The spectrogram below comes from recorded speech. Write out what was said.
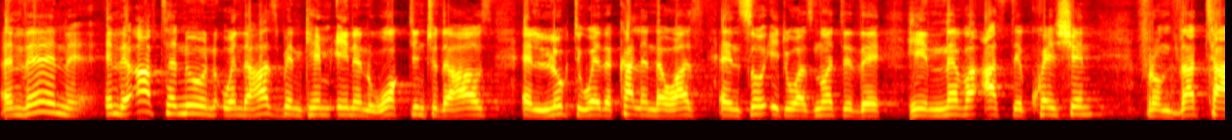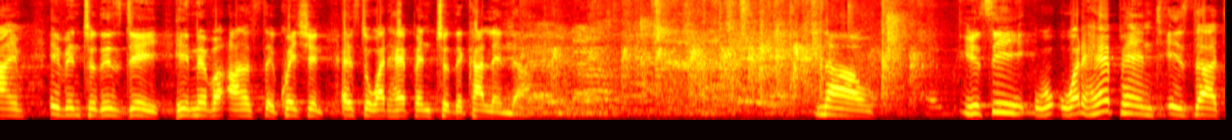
And then in the afternoon, when the husband came in and walked into the house and looked where the calendar was, and so it was not there, he never asked a question. From that time, even to this day, he never asked a question as to what happened to the calendar. Now, you see, wh- what happened is that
